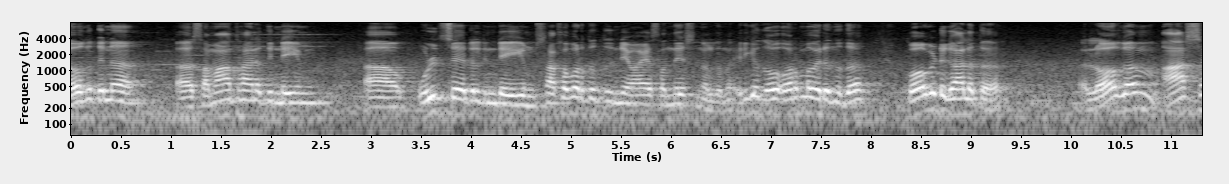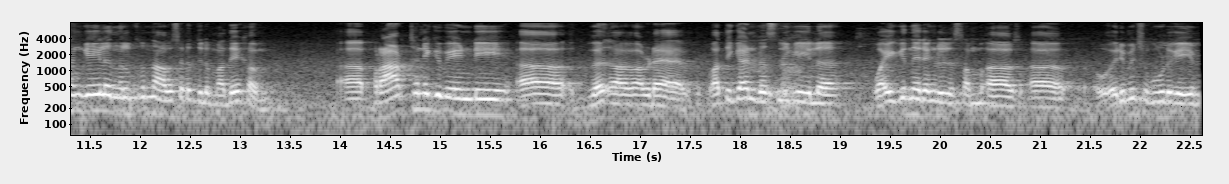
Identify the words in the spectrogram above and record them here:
ലോകത്തിന് സമാധാനത്തിന്റെയും ഉൾച്ചേരലിന്റെയും സഹവർത്തത്തിന്റെയുമായ സന്ദേശം നൽകുന്നു. എനിക്ക് ഓർമ്മ വരുന്നത് കോവിഡ് കാലത്ത് ലോകം ആശങ്കയിൽ നിൽക്കുന്ന അവസരത്തിലും അദ്ദേഹം പ്രാർത്ഥനയ്ക്ക് വേണ്ടി അവിടെ വത്തിക്കാൻ ബസ്ലിക്കയിൽ വൈകുന്നേരങ്ങളിൽ ഒരുമിച്ച് കൂടുകയും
